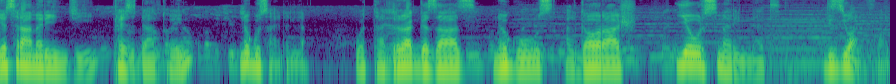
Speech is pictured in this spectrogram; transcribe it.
የሥራ መሪ እንጂ ፕሬዝዳንት ወይም ንጉሥ አይደለም። ወታደራዊ አገዛዝ፣ ንጉሥ፣ አልጋወራሽ፣ የውርስ መሪነት ጊዜው አልፏል።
